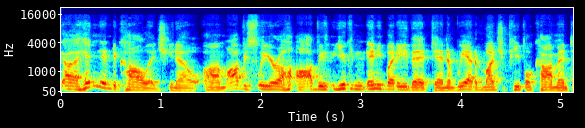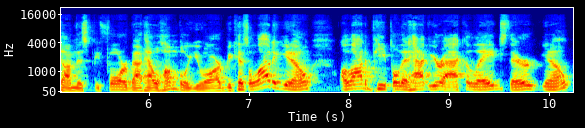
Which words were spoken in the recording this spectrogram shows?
uh, heading into college? You know, um, obviously, you're obviously you can anybody that and we had a bunch of people comment on this before about how humble you are because a lot of you know a lot of people that have your accolades, they're you know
